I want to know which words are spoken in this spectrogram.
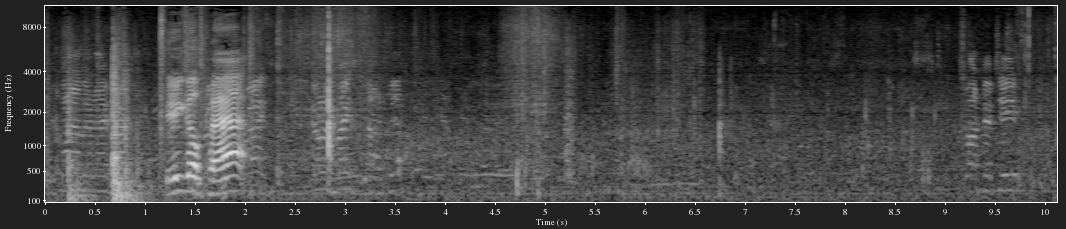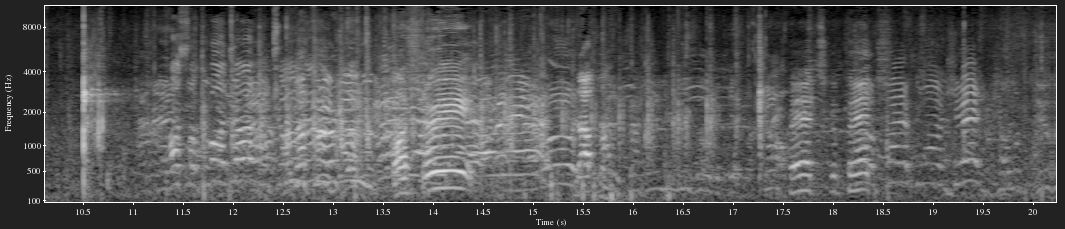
You're fine out there, Nygaard. Here you go, Pat. Go to Bryce, kid. Come on, 15. Hustle. Come on, John. Watch three. Nothing. Pitch. Good pitch. Come on, kid.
